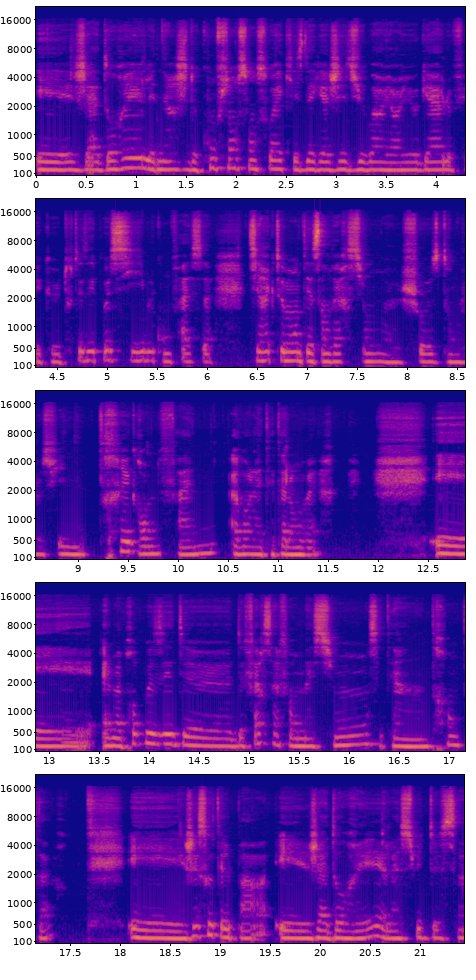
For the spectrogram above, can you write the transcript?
Et j'ai adoré l'énergie de confiance en soi qui se dégageait du Warrior Yoga, le fait que tout était possible, qu'on fasse directement des inversions, euh, chose dont je suis une très grande fan, avoir la tête à l'envers. Et elle m'a proposé de, faire sa formation, c'était un 30 heures. Et j'ai sauté le pas et adoré. À la suite de ça,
